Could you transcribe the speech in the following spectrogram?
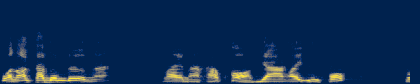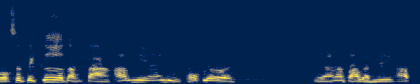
หัวน็อตครับเดิมๆนะไล่มาครับ ขอบยางอะไรอยู่ครบตัวสติกเกอร์ต่างๆ ครับนี่นะอยู่ครบเลยเนี่ยหน้าตาแบบนี้ครับ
